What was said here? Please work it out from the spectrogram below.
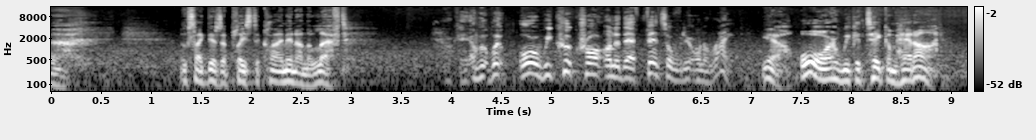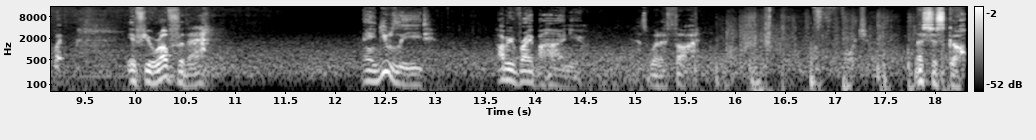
there. Looks like there's a place to climb in on the left. Okay, uh, or we could crawl under that fence over there on the right. Yeah, or we could take them head on. What? If you're up for that. Man, you lead. I'll be right behind you. That's what I thought. Let's just go.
